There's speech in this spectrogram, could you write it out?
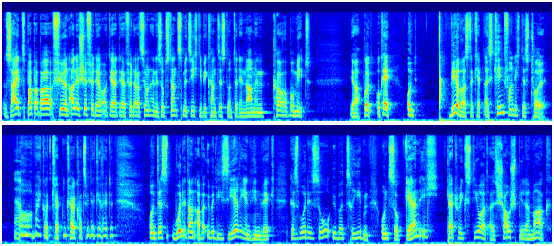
Seit Bababa führen alle Schiffe der, der, der Föderation eine Substanz mit sich, die bekannt ist unter dem Namen Corbomid. Ja, gut, okay. Und wieder war es der Captain. Als Kind fand ich das toll. Ja. Oh mein Gott, Captain Kirk hat es wieder gerettet. Und das wurde dann aber über die Serien hinweg, das wurde so übertrieben. Und so gern ich Patrick Stewart als Schauspieler mag,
